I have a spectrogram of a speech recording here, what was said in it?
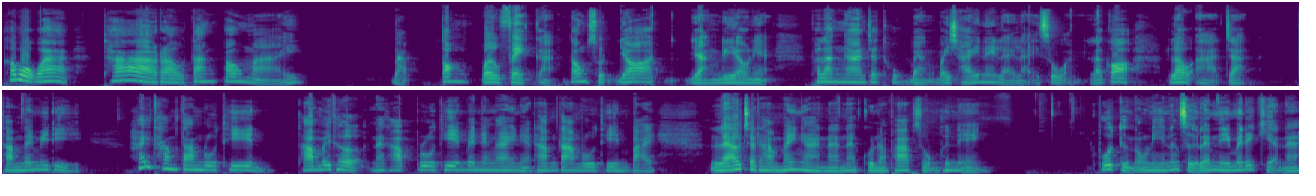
เขาบอกว่าถ้าเราตั้งเป้าหมายแบบต้องเพอร์เฟกอะต้องสุดยอดอย่างเดียวเนี่ย พลังงานจะถูกแบ่งไปใช้ในหลาย ๆ ส่วน แล้วก็เราอาจจะทำได้ไม่ดี ให้ทำตามรูทีน ทำไปเถอะนะครับรูทีนเป็นยังไงเนี่ยทำตามรูทีนไป แล้วจะทำให้งานนั้นนะคุณภาพสูงขึ้นเอง พูดถึงตรงนี้หนังสือเล่มนี้ไม่ได้เขียนนะ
